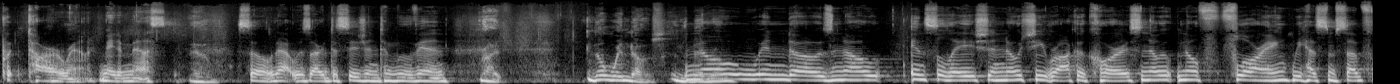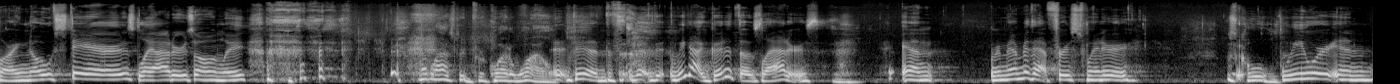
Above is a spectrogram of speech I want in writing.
put tar around, made a mess. Yeah. So that was our decision to move in. Right. No windows in the bedroom. No windows, no insulation, no sheetrock, of course, no no flooring. We had some subflooring, no stairs, ladders only. That lasted for quite a while. It did. we got good at those ladders. And remember that first winter, It was cold. we were in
